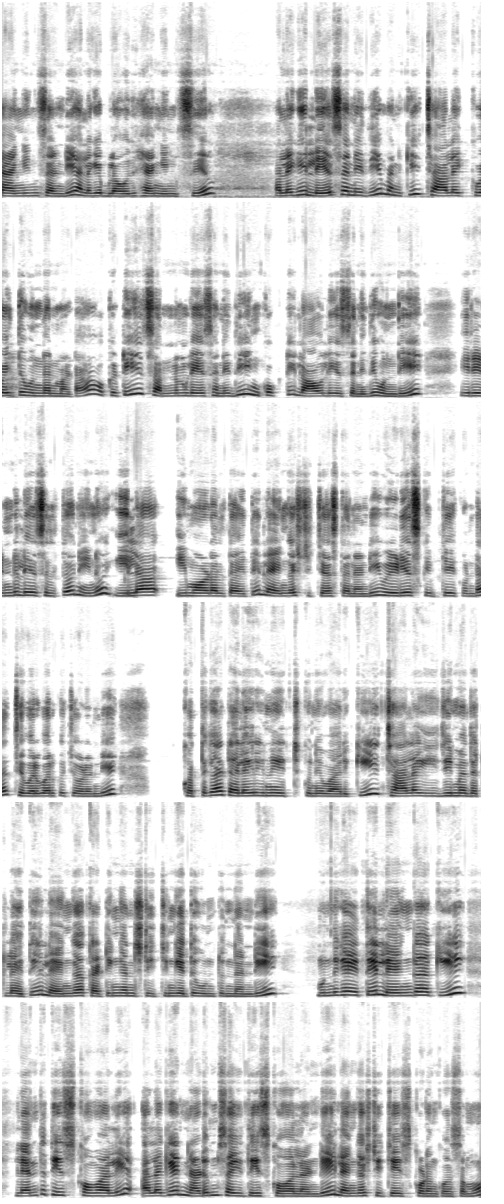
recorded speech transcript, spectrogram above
హ్యాంగింగ్స్ అండి. అలాగే బ్లౌజ్ హ్యాంగింగ్స్. అలాగే లేస్ అనేది మనకి చాలా ఎక్కువైతే ఉందన్నమాట. ఒకటి సన్నం లేస్ అనేది ఇంకొకటి లావు లేస్ అనేది ఉంది. ఈ రెండు లేసులతో నేను ఇలా ఈ మోడల్తో అయితే లెహంగా స్టిచ్ చేస్తానండి. వీడియో స్కిప్ చేయకుండా చివరి వరకు చూడండి. కొత్తగా టైలరింగ్ నేర్చుకునే వారికి చాలా ఈజీ మెథడ్లో అయితే లెహంగా కటింగ్ అండ్ స్టిచ్చింగ్ అయితే ఉంటుందండి. ముందుగా అయితే లెహంగాకి లెంత్ తీసుకోవాలి అలాగే నడుం సైజ్ తీసుకోవాలండి లెహంగా స్టిచ్ చేసుకోవడం కోసము.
